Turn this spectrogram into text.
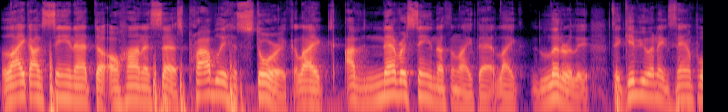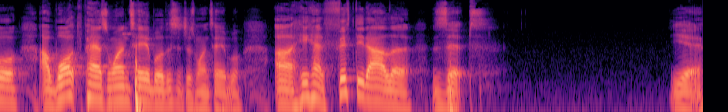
like I've seen at the Ohana Sesh. Probably historic. Like, I've never seen nothing like that. Like, literally. To give you an example, I walked past one table. This is just one table. Uh, he had $50 zips. Yeah,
